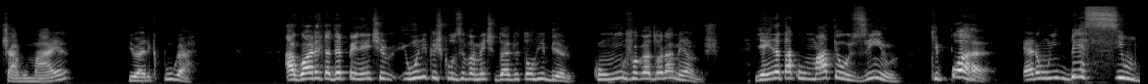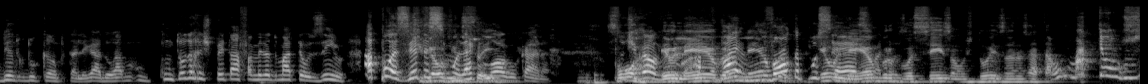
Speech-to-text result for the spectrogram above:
Thiago Maia e o Eric Pulgar. Agora ele tá dependente única e exclusivamente do Everton Ribeiro, com um jogador a menos. E ainda tá com o Mateuzinho, que, porra, era um imbecil dentro do campo, tá ligado? Com todo respeito à família do Mateuzinho, aposenta esse moleque logo, cara. Se tiver Porra, ouvindo, eu lembro, vai, eu lembro. Volta pro eu CS. lembro Mateuzinho. vocês há uns dois anos atrás. O Mateuzinho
